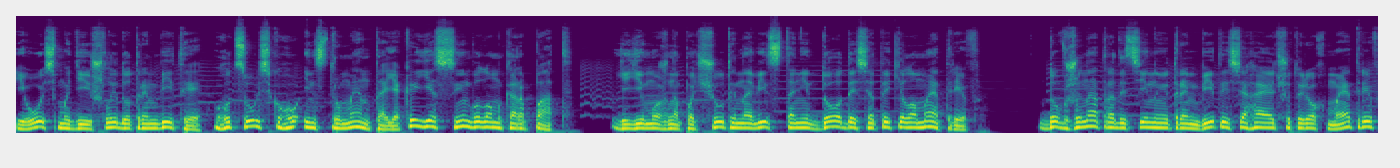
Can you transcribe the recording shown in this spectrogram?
І ось ми дійшли до трембіти, гуцульського інструмента, який є символом Карпат. Її можна почути на відстані до 10 кілометрів. Довжина традиційної трембіти сягає 4 метрів,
